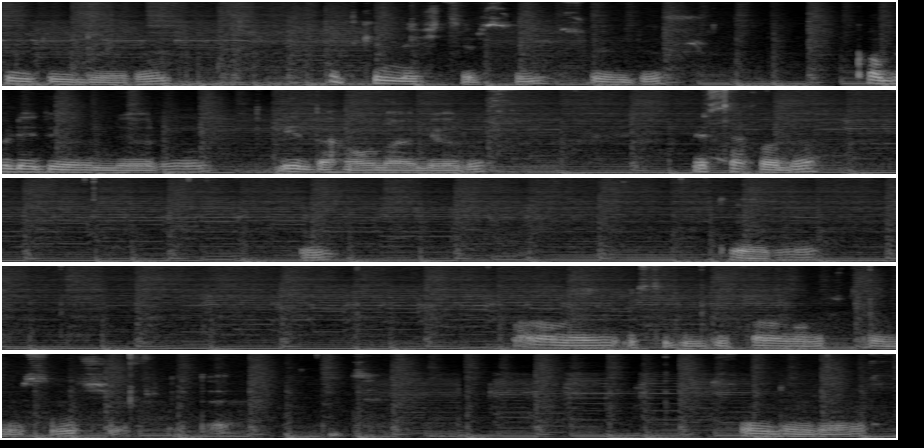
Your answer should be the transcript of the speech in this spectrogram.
Sürdür diyorum. Etkinleştirsin. Sürdür. Kabul ediyorum diyorum. Bir daha onaylıyoruz. Hesap kodu. TR Parolayı istediğiniz parola oluşturabilirsiniz. Şifreyi de sürdür diyoruz.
